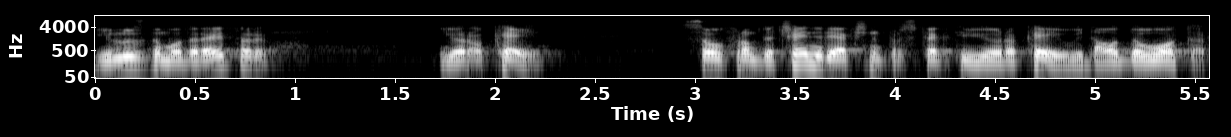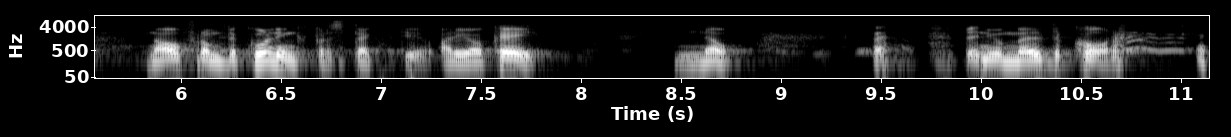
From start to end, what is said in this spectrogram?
You lose the moderator, you're okay. So from the chain reaction perspective, you're okay without the water. Now from the cooling perspective, are you okay? No. then you melt the core.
